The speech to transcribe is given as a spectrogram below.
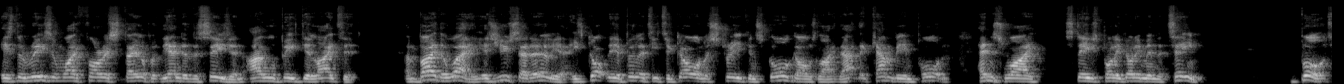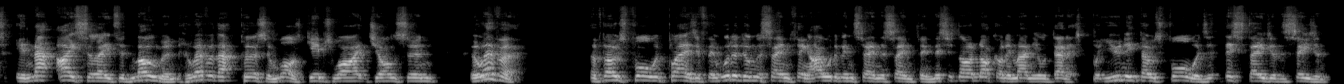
is the reason why Forest stay up at the end of the season, I will be delighted. And by the way, as you said earlier, he's got the ability to go on a streak and score goals like that that can be important. Hence why Steve's probably got him in the team. But in that isolated moment, whoever that person was, Gibbs White, Johnson, whoever, of those forward players, if they would have done the same thing, I would have been saying the same thing. This is not a knock on Emmanuel Dennis, but you need those forwards at this stage of the season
